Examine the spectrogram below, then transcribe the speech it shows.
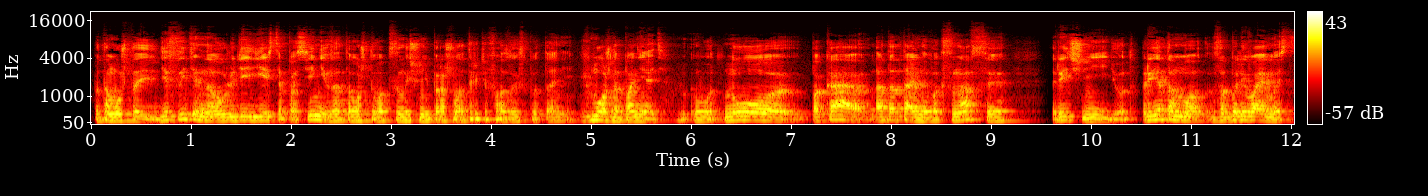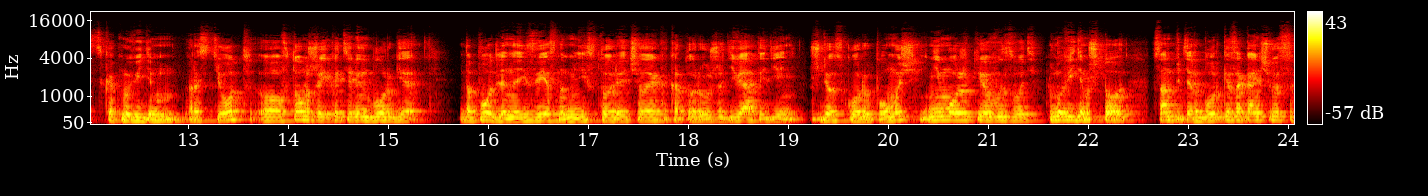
потому что действительно у людей есть опасения из-за того, что вакцина еще не прошла третью фазу испытаний. Их можно понять. Вот. Но пока о тотальной вакцинации речь не идет. При этом заболеваемость, как мы видим, растет. Э, в том же Екатеринбурге доподлинно известна мне история человека, который уже девятый день ждет скорую помощь, не может ее вызвать. Мы видим, что в Санкт-Петербурге заканчиваются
